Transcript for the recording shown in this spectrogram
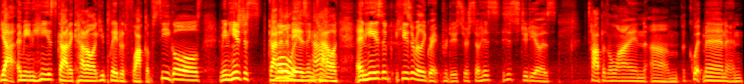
Yeah, I mean, he's got a catalog. He played with Flock of Seagulls. I mean, he's just got an amazing cow. catalog, and he's a he's a really great producer. So his his studio is top of the line um, equipment and.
